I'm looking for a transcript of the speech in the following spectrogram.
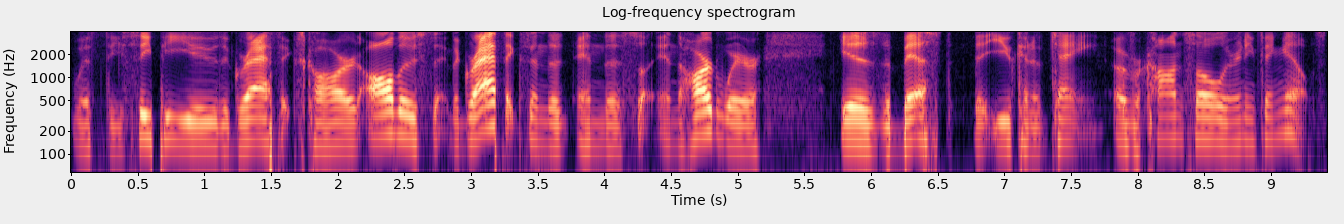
with the CPU, the graphics card, all those things. The graphics and the and the and the hardware is the best that you can obtain over console or anything else.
